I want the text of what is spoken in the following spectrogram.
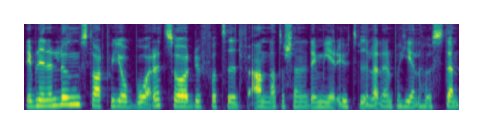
Det blir en lugn start på jobbåret så du får tid för annat och känner dig mer utvilad än på hela hösten.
